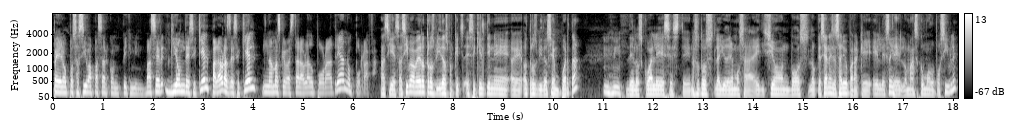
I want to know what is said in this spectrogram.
Pero pues así va a pasar con Pikmin. Va a ser guion de Ezequiel, palabras de Ezequiel, nada más que va a estar hablado por Adrián o por Rafa. Así es, así va a haber otros videos porque Ezequiel tiene eh, otros videos en puerta de los cuales este, nosotros le ayudaremos a edición, voz, lo que sea necesario para que él esté lo más cómodo posible.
